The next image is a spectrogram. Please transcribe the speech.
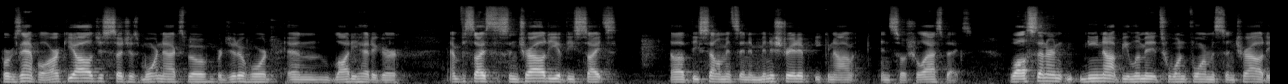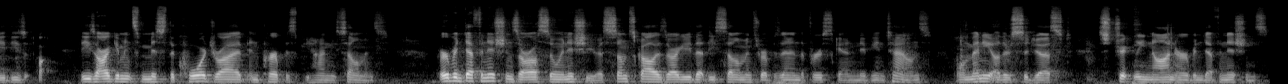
For example, archaeologists such as Morten Axboe, Birgitta Hårdh, and Lotte Hedeager emphasize the centrality of these sites of these settlements in administrative, economic, and social aspects. While center need not be limited to one form of centrality, these these arguments miss the core drive and purpose behind these settlements. Urban definitions are also an issue, as some scholars argue that these settlements represented the first Scandinavian towns, while many others suggest strictly non urban definitions.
